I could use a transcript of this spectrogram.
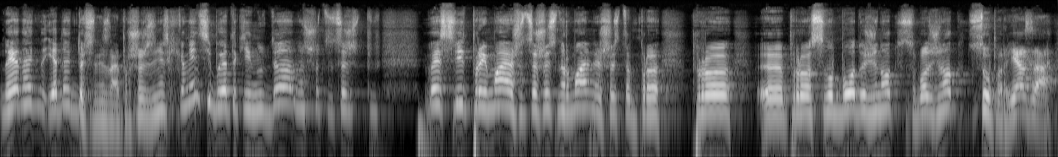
Ну, я навіть я навіть досі не знаю про що ж Женевські конвенції, бо я такий, ну да, ну що це, це ж весь світ приймає, що це щось нормальне, щось там про, про, е, про свободу жінок. Свободу жінок? Супер, я за.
